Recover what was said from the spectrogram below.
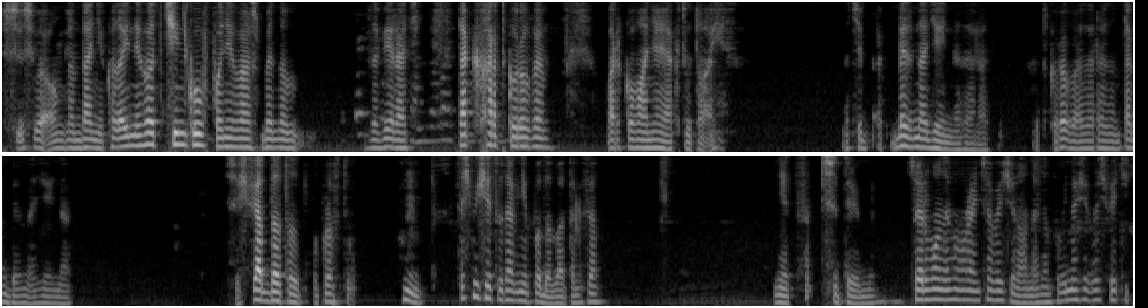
przyszłe oglądanie kolejnych odcinków, ponieważ będą zawierać tak hardkorowe parkowania jak tutaj. Znaczy beznadziejne zarazem. Hardkorowe, a zarazem tak beznadziejne. Że świat dotąd po prostu... Hmm, coś mi się tu tak nie podoba, tak za... Nie, co? Trzy tryby. Czerwone, pomarańczowe, zielone. No powinno się zaświecić.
